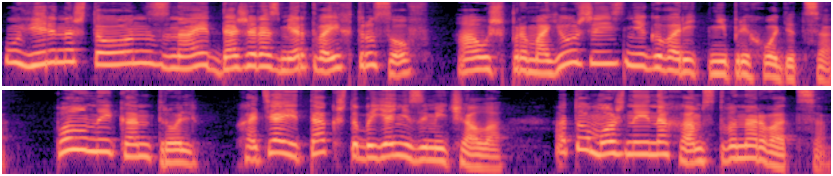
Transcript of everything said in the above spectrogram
уверена, что он знает даже размер твоих трусов. А уж про мою жизнь не говорить не приходится. Полный контроль. Хотя и так, чтобы я не замечала. А то можно и на хамство нарваться.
